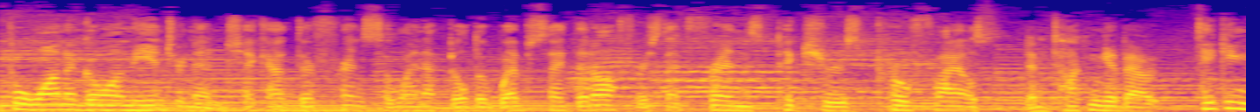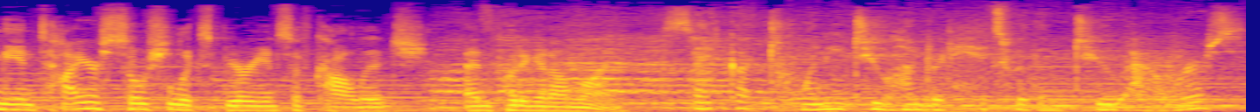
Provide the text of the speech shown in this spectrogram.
People want to go on the internet and check out their friends, so why not build a website that offers that friends, pictures, profiles? I'm talking about taking the entire social experience of college and putting it online. Site got 2,200 hits within two hours.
